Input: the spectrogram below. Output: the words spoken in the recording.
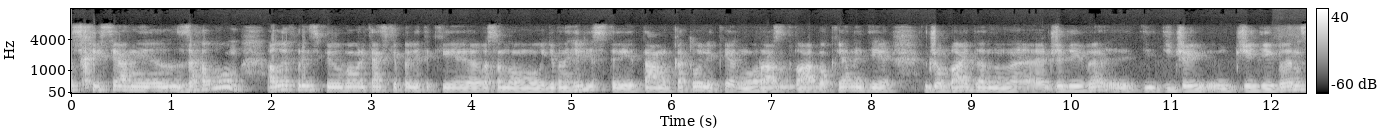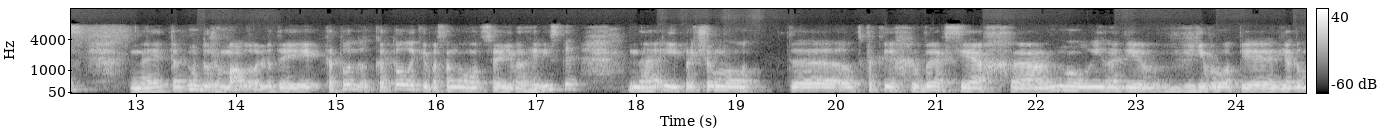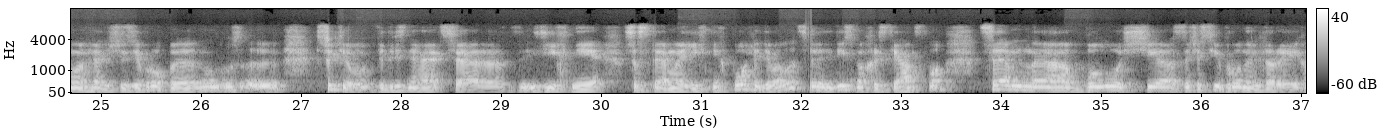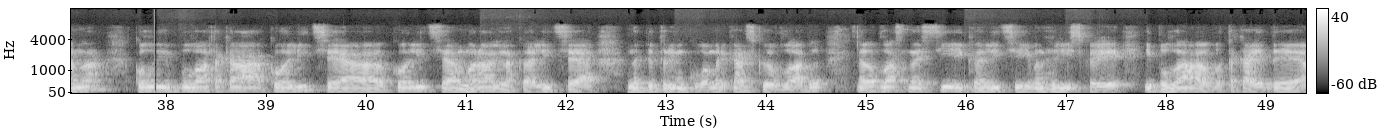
з християни загалом, але в принципі в американській політики в основному євангелісти, там католіки, ну раз, два, ну Кеннеді, Джо Байден, е, Джі Ді Венс. Та ну дуже мало людей. Катол- Католики в основному це євангелісти, Е, і причому. Е, В таких версіях, е, ну іноді в Європі, я думаю, глядячи з Європи, ну е, суттєво відрізняються їхні системи їхніх поглядів, але це дійсно християнство. Це було ще за часів Рональда Рейгана, коли була така коаліція, коаліція, моральна коаліція на підтримку американської влади. Власне, з цієї коаліції євангелійської і була така ідея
